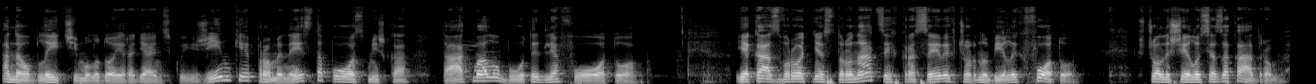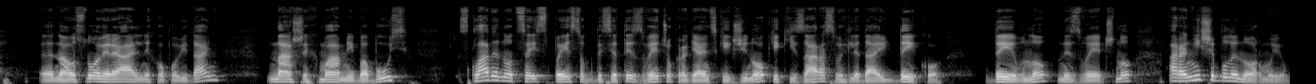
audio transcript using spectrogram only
А на обличчі молодої радянської жінки промениста посмішка. Так мало бути для фото. Яка зворотня сторона цих красивих чорно-білих фото, що лишилося за кадром? Е, На основі реальних оповідань наших мам і бабусь складено цей список 10 звичок радянських жінок, які зараз виглядають дико, дивно, незвично, а раніше були нормою.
